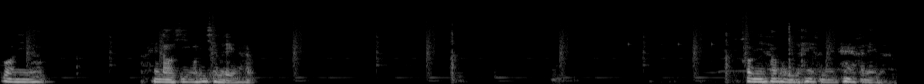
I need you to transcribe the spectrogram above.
ข้อนี้นะครับ ให้เราคลิกมาที่เฉลยนะครับข้อนี้ครับผมจะให้คะแนน5คะแนนนะ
